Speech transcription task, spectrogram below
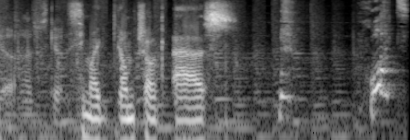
yeah, I just get. See my dump truck ass. What?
